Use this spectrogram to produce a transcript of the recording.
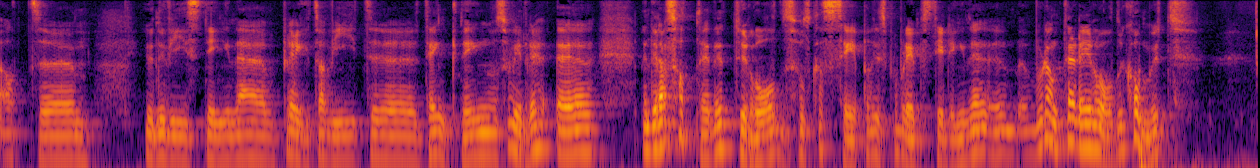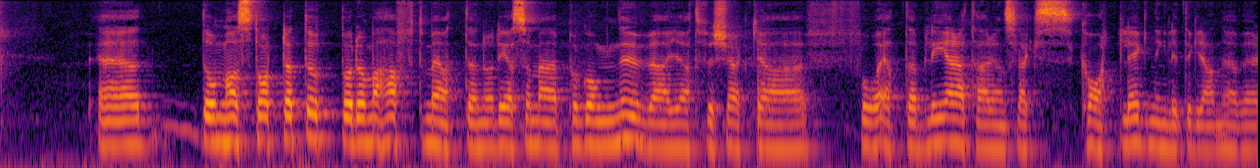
at eh, undervisningen er preget av hvit eh, tenkning osv. Eh, men dere har satt ned et råd som skal se på disse problemstillingene. Eh, Hvor langt er det rådet kommet? Eh, De har startat upp och de har haft möten och det som är på gång nu är ju att försöka få etablerat här en slags kartläggning lite grann över,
